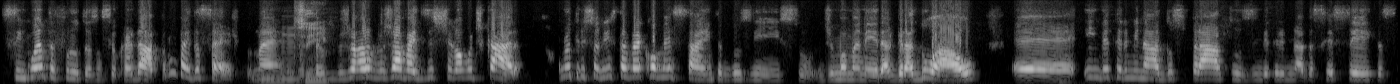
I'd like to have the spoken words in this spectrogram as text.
50 frutas no seu cardápio, não vai dar certo, né? Uhum, você já, já vai desistir logo de cara. O nutricionista vai começar a introduzir isso de uma maneira gradual, é, em determinados pratos, em determinadas receitas,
